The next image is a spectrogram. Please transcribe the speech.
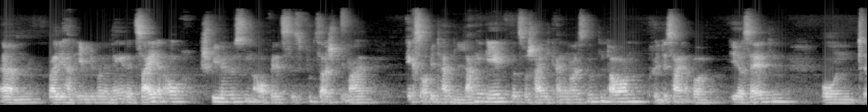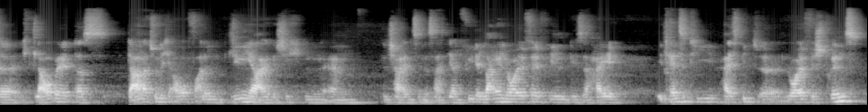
ähm, weil die halt eben über eine längere Zeit auch spielen müssen. Auch wenn jetzt das Futsalspiel mal exorbitant lange geht, wird es wahrscheinlich keine 90 Minuten dauern. Könnte sein, aber eher selten. Und äh, ich glaube, dass da natürlich auch vor allem lineare Geschichten ähm, entscheidend sind. Das heißt, die haben viele lange Läufe, viel diese High Intensity, High Speed äh, Sprints.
